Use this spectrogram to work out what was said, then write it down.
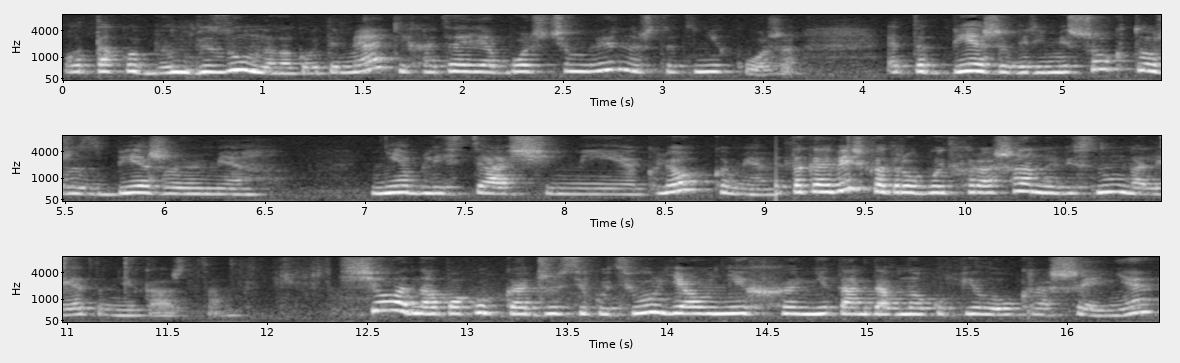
Вот такой, он безумно какой-то мягкий, хотя я больше чем уверена, что это не кожа. Это бежевый ремешок, тоже с бежевыми не блестящими клепками. Это такая вещь, которая будет хороша на весну, на лето, мне кажется. Еще одна покупка от Juicy Couture. Я у них не так давно купила украшения,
